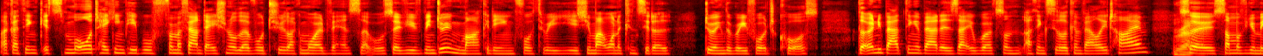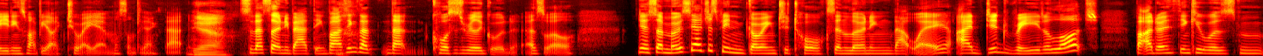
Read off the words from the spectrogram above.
like I think it's more taking people from a foundational level to like a more advanced level. So if you've been doing marketing for three years, you might want to consider doing the Reforge course. The only bad thing about it is that it works on I think Silicon Valley time. Right. So some of your meetings might be like two a.m. or something like that. Yeah. So that's the only bad thing. But I think that that course is really good as well. Yeah, so mostly I've just been going to talks and learning that way. I did read a lot, but I don't think it was mm,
